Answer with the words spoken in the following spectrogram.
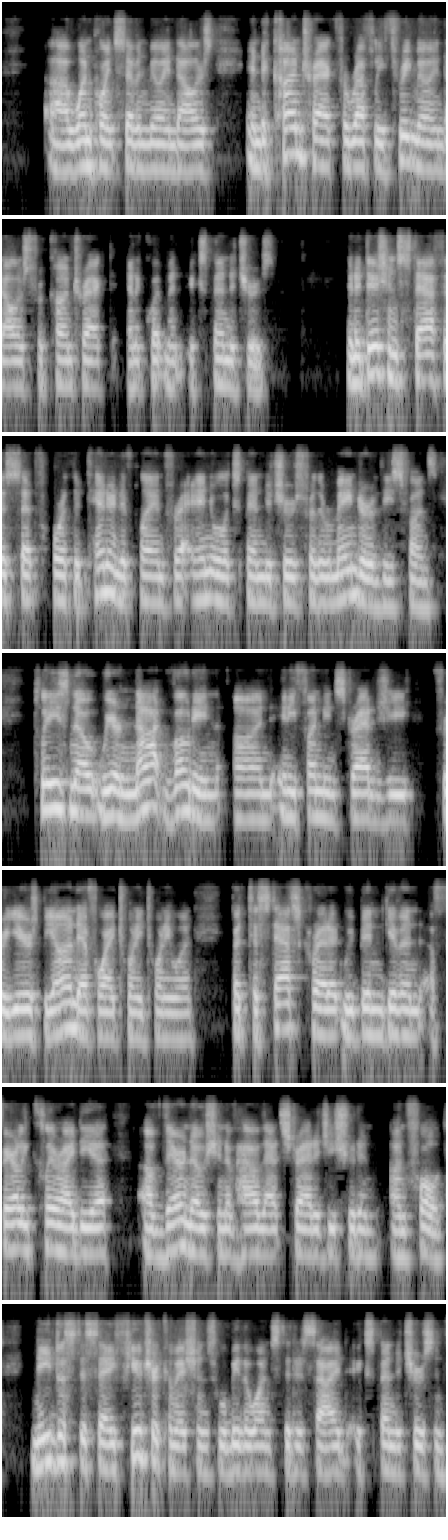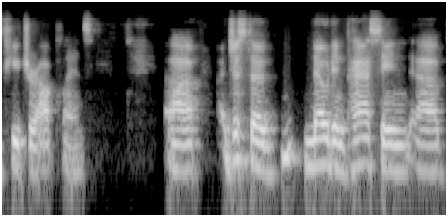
uh, $1.7 million, and to contract for roughly $3 million for contract and equipment expenditures. In addition, staff has set forth a tentative plan for annual expenditures for the remainder of these funds. Please note, we are not voting on any funding strategy for years beyond FY 2021, but to staff's credit, we've been given a fairly clear idea of their notion of how that strategy should unfold. Needless to say, future commissions will be the ones to decide expenditures and future op plans. Uh, just a note in passing, uh,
